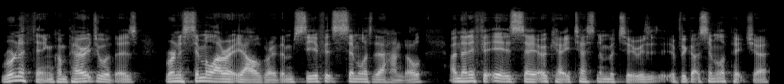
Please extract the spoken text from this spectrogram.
Run a thing, compare it to others, run a similarity algorithm, see if it's similar to their handle. And then if it is, say, okay, test number two is if they've got a similar picture.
